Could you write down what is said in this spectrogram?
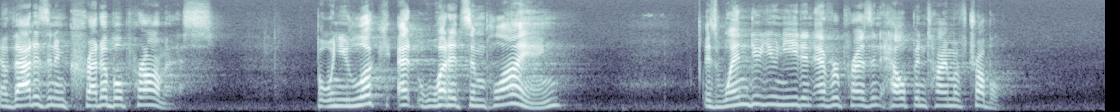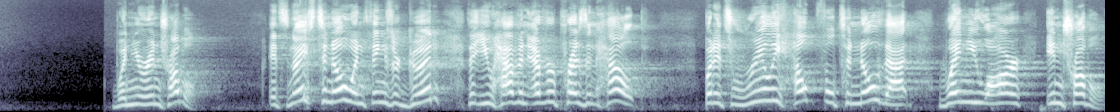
Now, that is an incredible promise. But when you look at what it's implying, is when do you need an ever present help in time of trouble? When you're in trouble. It's nice to know when things are good that you have an ever present help, but it's really helpful to know that when you are in trouble,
